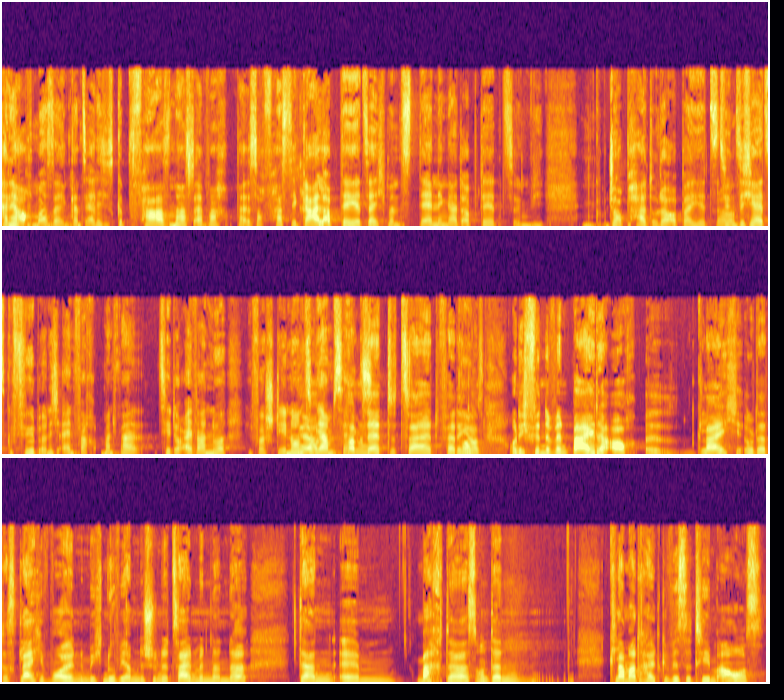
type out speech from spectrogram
Kann ja auch mal sein, ganz ehrlich. Es gibt Phasen, da ist einfach, da ist auch fast egal, ob der jetzt, sag ich mal, ein Standing hat, ob der jetzt irgendwie einen Job hat oder ob er jetzt den Sicherheitsgefühl hat oder nicht. Einfach, manchmal zählt auch einfach nur, wir verstehen uns, Ja, wir haben Sex. haben nette Zeit, fertig Punkt. aus. Und ich finde, wenn beide auch äh, gleich oder das Gleiche wollen, nämlich nur wir haben eine schöne Zeit miteinander, dann ähm, macht das und dann klammert halt gewisse Themen aus,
